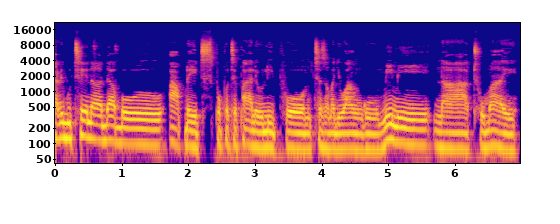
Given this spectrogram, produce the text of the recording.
Karibu tena Double Updates popote pale ulipo mtazamaji wangu, mimi natumai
